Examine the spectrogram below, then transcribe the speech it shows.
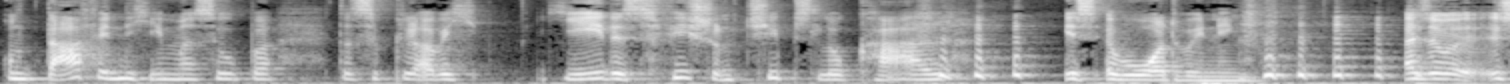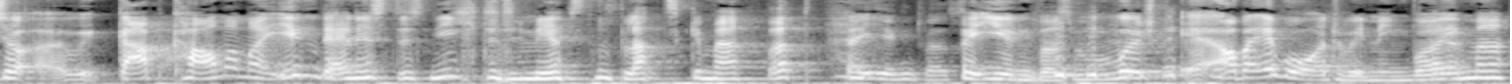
Und da finde ich immer super, dass so, glaube ich, jedes Fish- und Chips-Lokal ist award-winning. Also es gab kaum einmal irgendeines, das nicht den ersten Platz gemacht hat. Bei irgendwas. Bei irgendwas. Wurscht. Aber Award-Winning war ja. immer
